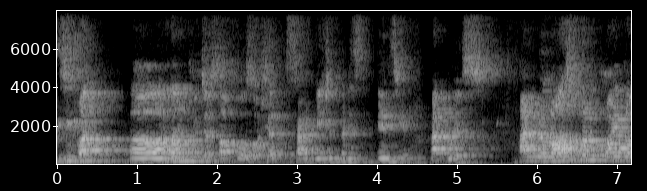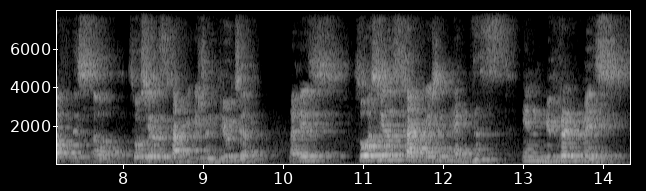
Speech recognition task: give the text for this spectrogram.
This is one uh, another one features of uh, social stratification that is ancient, not today's. And the last one point of this uh, social stratification future that is social stratification exists in different ways.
